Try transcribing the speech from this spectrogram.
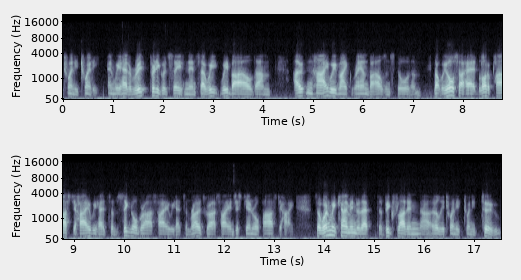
2020, and we had a re- pretty good season then. So we, we baled um, oat and hay. We make round bales and store them. But we also had a lot of pasture hay. We had some signal grass hay. We had some Rhodes grass hay and just general pasture hay. So when we came into that the big flood in uh, early 2022,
